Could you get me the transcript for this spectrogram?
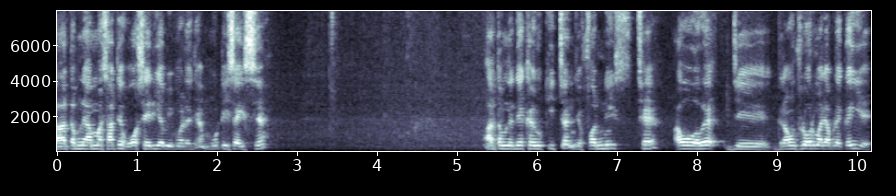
આ તમને આમાં સાથે વોશ એરિયા બી મળે છે, મોટી સાઇઝ છે. આ તમને દેખાયું કિચન જે ફર્નિશ છે. આવો હવે જે ગ્રાઉન્ડ ફ્લોરમાં જ આપણે કહીએ,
